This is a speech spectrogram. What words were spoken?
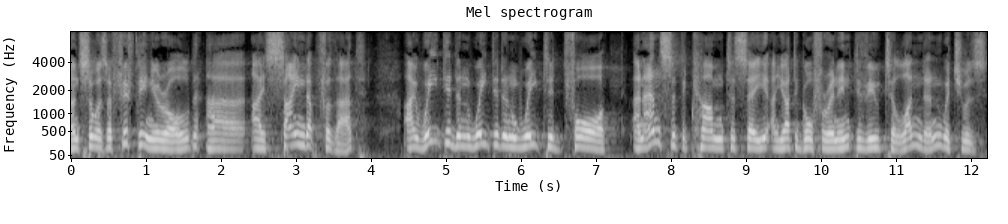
And so, as a 15 year old, uh, I signed up for that. I waited and waited and waited for an answer to come to say uh, you had to go for an interview to London, which was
